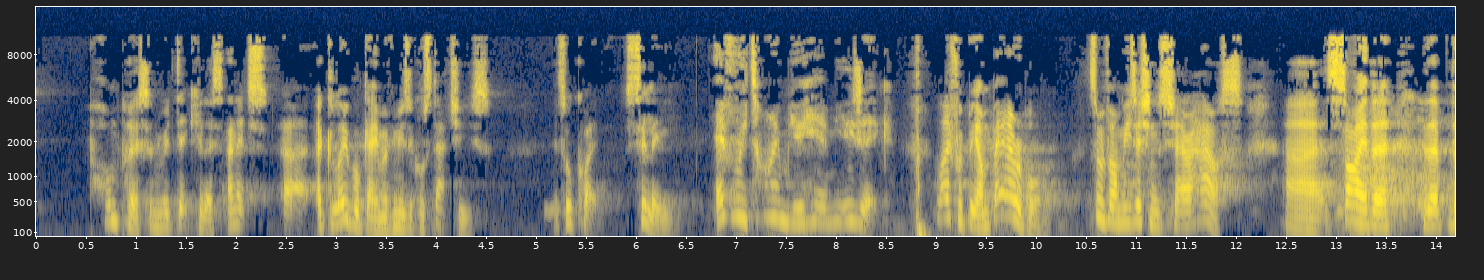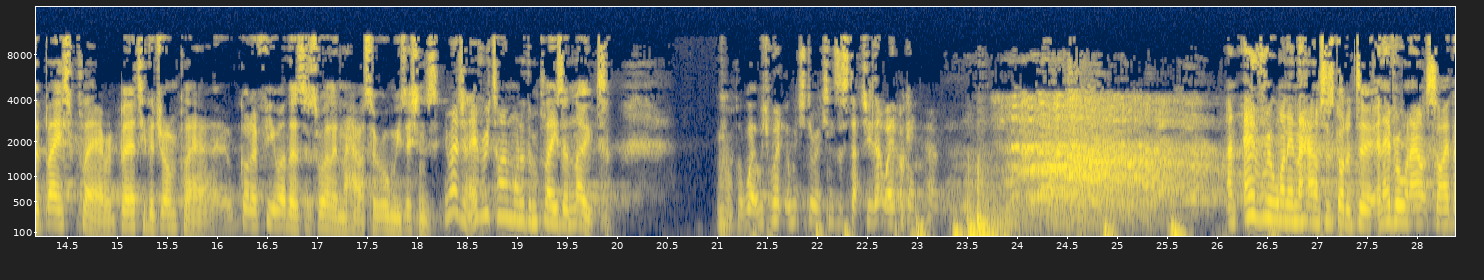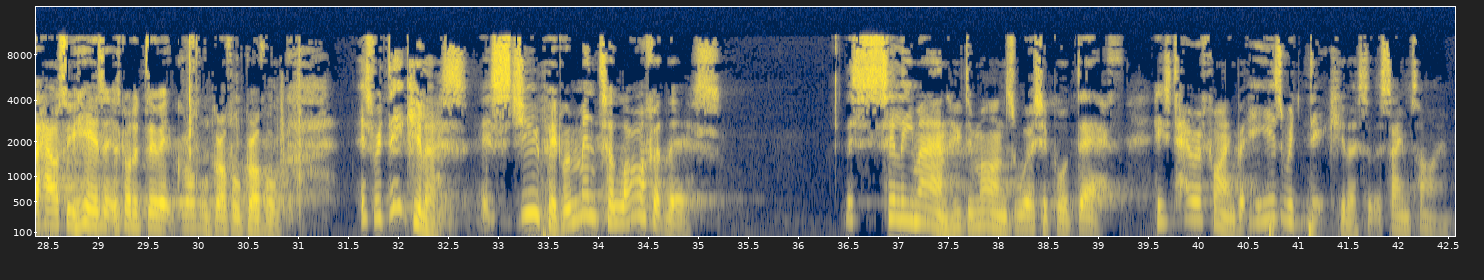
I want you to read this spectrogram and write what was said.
pompous and ridiculous, and it's uh, a global game of musical statues. It's all quite silly. Every time you hear music, life would be unbearable. Some of our musicians share a house. Uh, Cy, the, the, the, bass player, and Bertie, the drum player. We've got a few others as well in the house who are all musicians. Imagine every time one of them plays a note. Wait, which, which direction's the statue? That way, okay. and everyone in the house has got to do it, and everyone outside the house who hears it has got to do it. Grovel, grovel, grovel. It's ridiculous. It's stupid. We're meant to laugh at this. This silly man who demands worship or death, he's terrifying, but he is ridiculous at the same time.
